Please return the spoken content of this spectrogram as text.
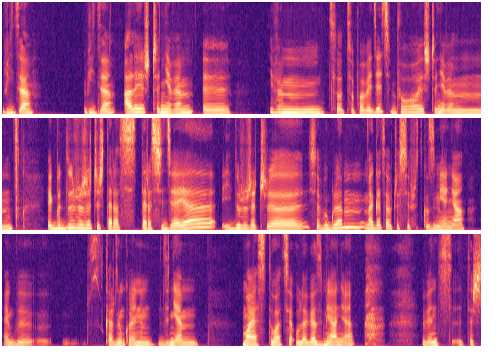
widzę. Widzę, ale jeszcze nie wiem, yy, nie wiem co, co powiedzieć, bo jeszcze nie wiem, jakby dużo rzeczy teraz, teraz się dzieje i dużo rzeczy się w ogóle mega cały czas się wszystko zmienia. Jakby z każdym kolejnym dniem moja sytuacja ulega zmianie. Więc też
